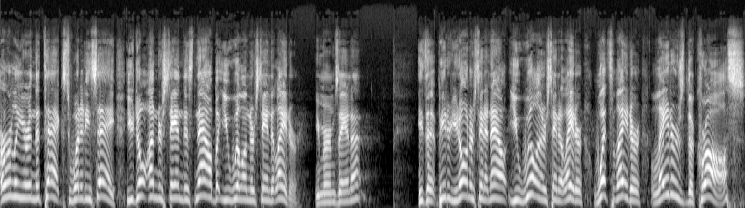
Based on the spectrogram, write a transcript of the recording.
earlier in the text, what did he say? You don't understand this now, but you will understand it later. You remember him saying that? He said, Peter, you don't understand it now, you will understand it later. What's later? Later's the cross,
